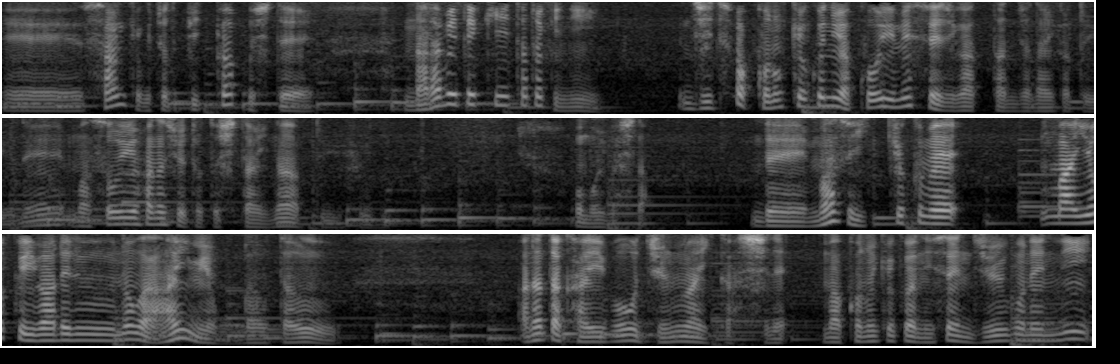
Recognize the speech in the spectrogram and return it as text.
えー、3曲ちょっとピックアップして、並べて聴いた時に、実はこの曲にはこういうメッセージがあったんじゃないかというね、まあそういう話をちょっとしたいなというふうに思いました。で、まず1曲目、まあよく言われるのがあいみょんが歌う、あなた解剖純愛か死ね。まあこの曲は2015年に、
